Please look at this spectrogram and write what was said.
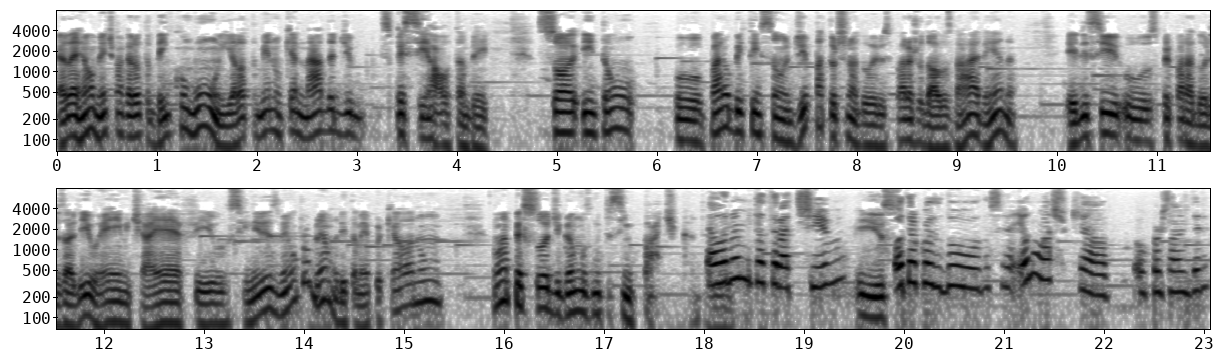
Ela é realmente uma garota bem comum e ela também não quer nada de especial também. Só então, o, para obtenção de patrocinadores para ajudá-los na arena, eles se os preparadores ali, o Hammett, a F o Cine, eles veem um problema ali também, porque ela não não é uma pessoa, digamos, muito simpática. Ela não é muito atrativa. Isso. Outra coisa do, do cinema, eu não acho que a- o personagem dele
